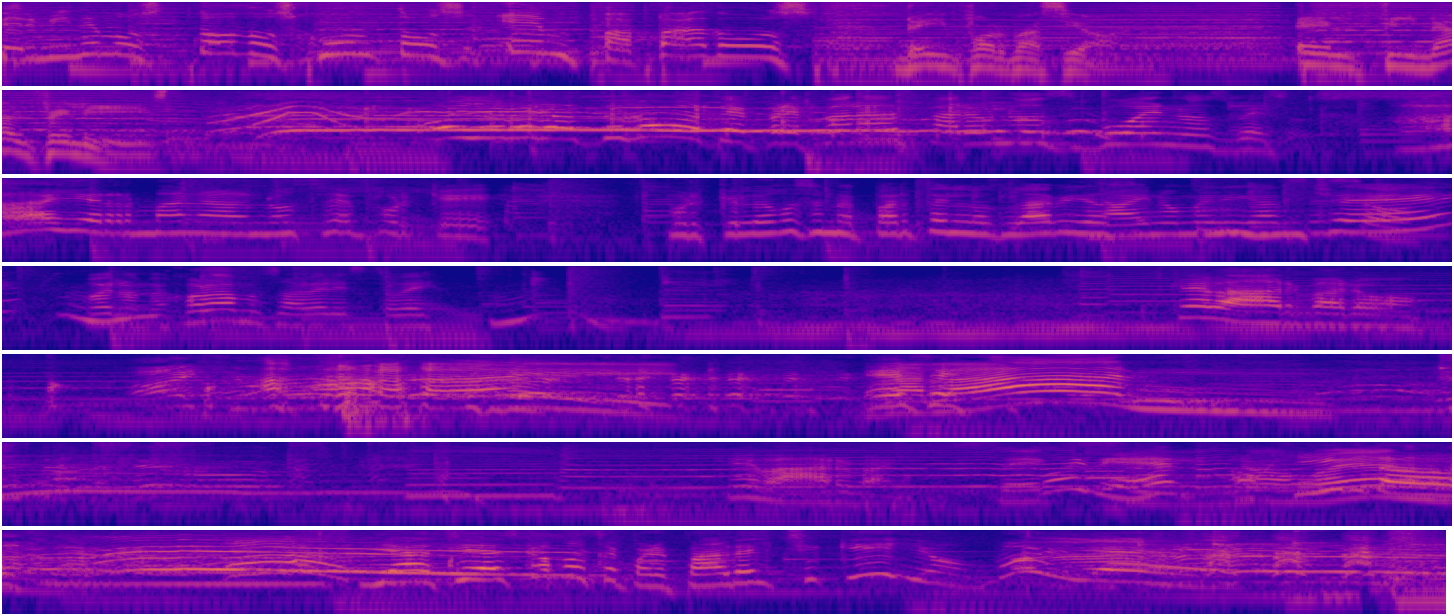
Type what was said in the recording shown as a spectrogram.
terminemos todos juntos empapados de información. El final feliz. Oye, pero ¿tú cómo te preparas para unos buenos besos? Ay, hermana, no sé por qué. Porque luego se me parten los labios. Ay, no me digas Mm, eso. Bueno, mejor vamos a ver esto, ve. Qué bárbaro. ¡Ay! Ese ¡Galán! Qué bárbaro. Sexy, Muy bien, no, ojitos. bueno. Así es como se prepara el chiquillo. Muy bien.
